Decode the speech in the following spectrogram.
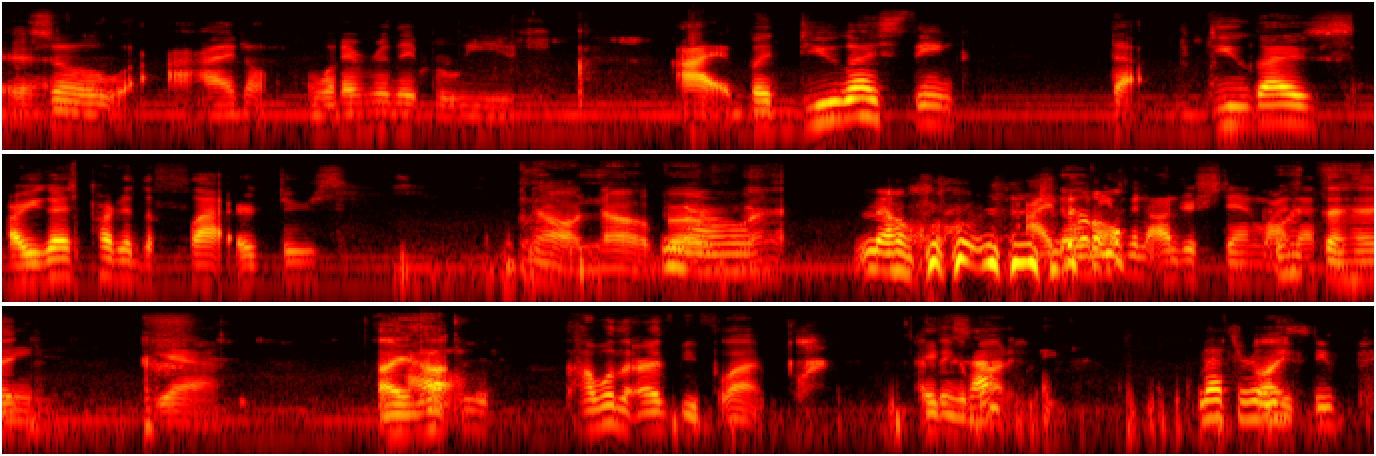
Yeah. So I don't whatever they believe. I but do you guys think that do you guys are you guys part of the flat earthers? No, no, bro. No. What? no I don't no. even understand why What that's the a heck? thing. Yeah. Like I how, how will the Earth be flat? I think about it. that's really like- stupid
